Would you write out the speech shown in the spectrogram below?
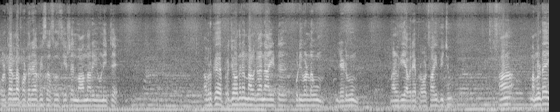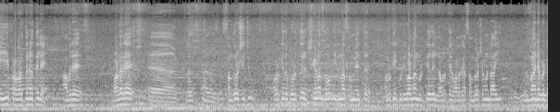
all Kerala photographers association Mannar unit അവർക്ക് പ്രചോദനം നൽകാനായിട്ട് കുടിവെള്ളവും ലഡുവും നൽകി അവരെ പ്രോത്സാഹിപ്പിച്ചു. ആ നമ്മളുടെ ഈ പ്രവർത്തനത്തിൽ അവർ വളരെ സന്തോഷിച്ചു. അവർക്കിത് കൊടുത്തതിൽ ക്ഷീണം ഇരുന്ന സമയത്ത് അവർക്ക് ഈ കുടിവെള്ളം കിട്ടിയതിൽ അവർക്ക് വളരെ സന്തോഷമുണ്ടായി. ബഹുമാനപ്പെട്ട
